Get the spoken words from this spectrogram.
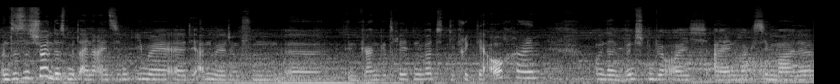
Und es ist schön, dass mit einer einzigen E-Mail äh, die Anmeldung schon äh, in Gang getreten wird. Die kriegt ihr auch rein. Und dann wünschen wir euch eine maximale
